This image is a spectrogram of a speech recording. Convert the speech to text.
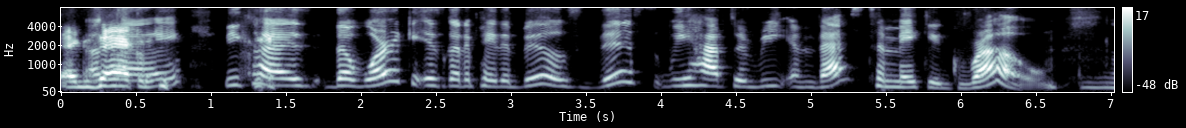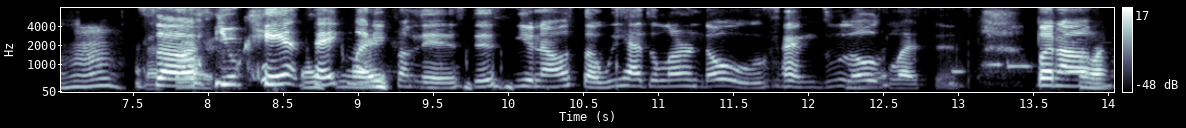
Exactly. Okay? Because the work is going to pay the bills. This we have to reinvest to make it grow. Mm-hmm. So right. you can't That's take right. money from this. This, you know, so we had to learn those and do those lessons. But um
